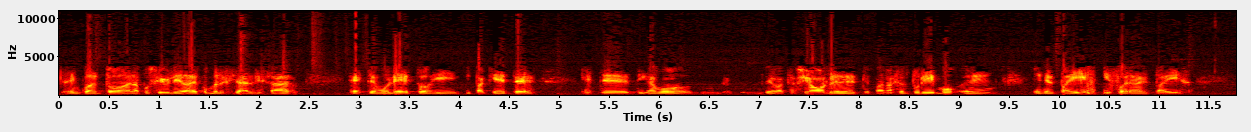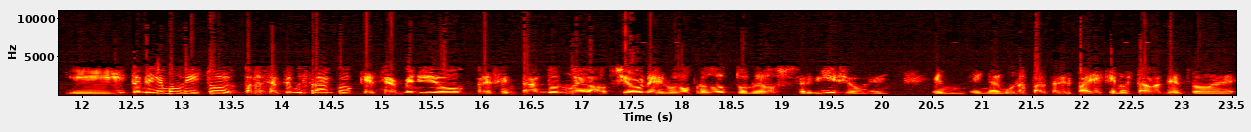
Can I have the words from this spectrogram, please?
en cuanto a la posibilidad de comercializar este boletos y, paquetes este digamos de vacaciones para hacer turismo en, en el país y fuera del país y también hemos visto, para serte muy franco, que se han venido presentando nuevas opciones, nuevos productos, nuevos servicios en, en, algunas partes del país que no estaban dentro de,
